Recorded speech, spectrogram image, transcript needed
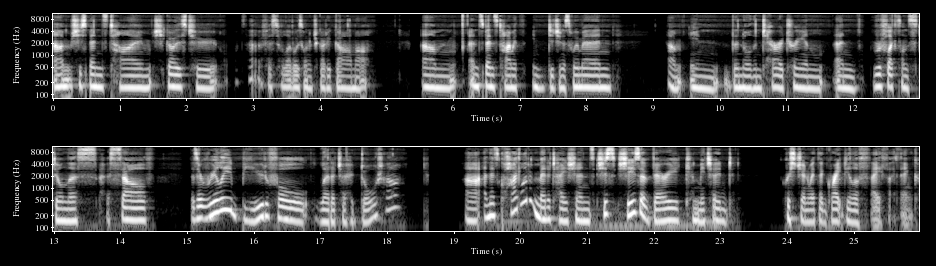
Um, she spends time, she goes to, what's that festival I've always wanted to go to, Garma, um, and spends time with Indigenous women um, in the Northern Territory and, and reflects on stillness herself. There's a really beautiful letter to her daughter. Uh, and there's quite a lot of meditations. She's she's a very committed Christian with a great deal of faith, I think,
